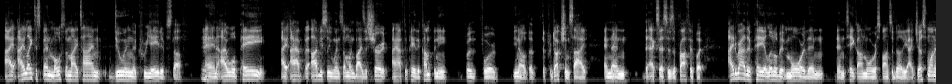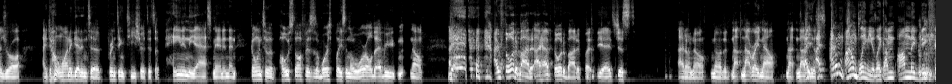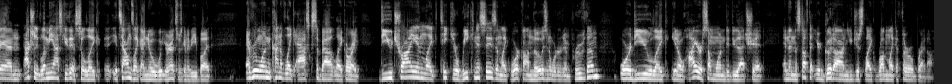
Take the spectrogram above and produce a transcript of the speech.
I I like to spend most of my time doing the creative stuff, Mm. and I will pay. I, I have obviously when someone buys a shirt, I have to pay the company for for you know the the production side, and Yeah. then the excess is a profit. But I'd rather pay a little bit more than than take on more responsibility. I just want to draw. I don't want to get into printing T-shirts. It's a pain in the ass, man. And then going to the post office is the worst place in the world. Every n- I've thought about it. I have thought about it, but yeah, it's just I don't know. No, the, not not right now. Not not in I, I. I don't I don't blame you. Like I'm I'm a big fan. Actually, let me ask you this. So like it sounds like I know what your answer is going to be, but everyone kind of like asks about like all right, do you try and like take your weaknesses and like work on those in order to improve them or do you like, you know, hire someone to do that shit and then the stuff that you're good on you just like run like a thoroughbred on?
